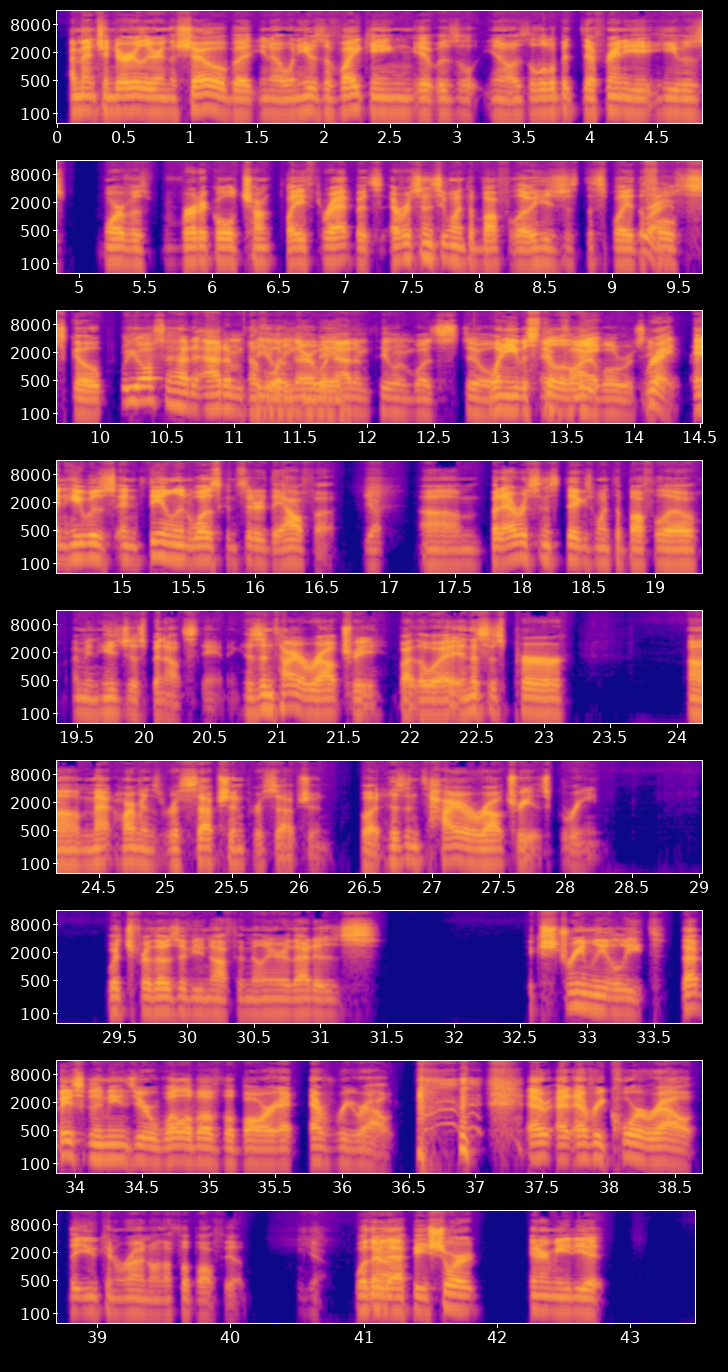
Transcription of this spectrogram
I mentioned earlier in the show, but you know when he was a Viking, it was you know it was a little bit different. He he was more of a vertical chunk play threat, but ever since he went to Buffalo, he's just displayed the Right. full scope We also had Adam Thielen there when be. Adam Thielen was still when he was still a viable receiver. right? And he was and Thielen was considered the alpha. Yep. Um, but ever since Diggs went to Buffalo, I mean, he's just been outstanding. His entire route tree, by the way, and this is per um, Matt Harmon's reception perception, but his entire route tree is green. Which, for those of you not familiar, that is extremely elite. That basically means you're well above the bar at every route, at every core route that you can run on the football field. Yeah. Whether Now- that be short, intermediate,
